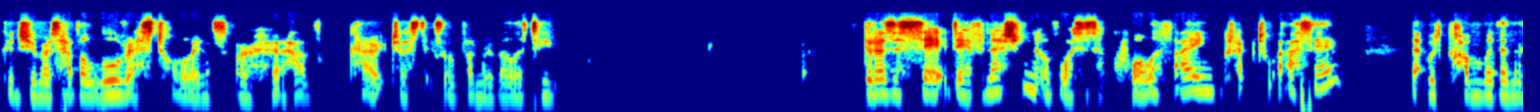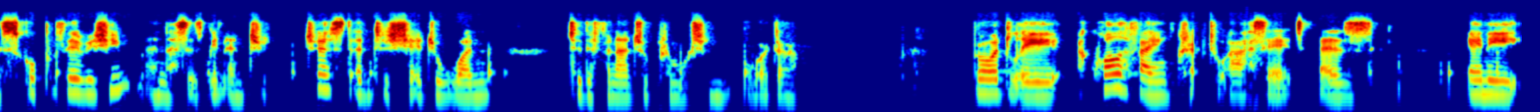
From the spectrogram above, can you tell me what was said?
consumers have a low risk tolerance or who have characteristics of vulnerability. There is a set definition of what is a qualifying crypto asset that would come within the scope of the regime, and this has been introduced into Schedule 1 to the Financial Promotion Order. Broadly, a qualifying crypto asset is any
